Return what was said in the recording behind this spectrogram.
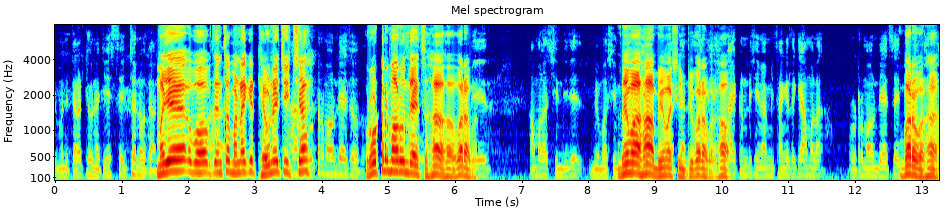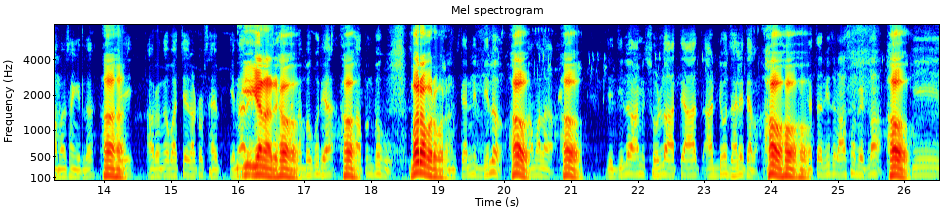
म्हणजे त्याला ठेवण्याची इच्छा नव्हती आमची. म्हणजे व- त्यांचं म्हणणं की ठेवण्याची हा, इच्छा रोटर मारून द्यायचं होतं. रोटर मारून द्यायचं. हां हां बरोबर. ते आम्हाला शिंदेचे भीमा शिंपी भीमा- हा, त्यांनी भीमा शिंपी, बरोबर, सांगितलं हा. काय कंडिशन आम्ही सांगितलं की आम्हाला रोटर मारून द्यायचं आहे. बरोबर, हा. आम्हाला सांगितलं. हां हां. औरंगाबादचे राठोड साहेब येणार आहे. येणार आहे. हो हो. त्यांना बघू द्या. हा. आपण बघू. बरोबर बरोबर. मग त्यांनी दिलं हो. आम्हाला. हो. जे दिलं आम्ही सोडलं. आता आज आठ दिवस झाले त्याला. हो हो हो. त्याचा रिझल्ट असा भेटला हो. की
